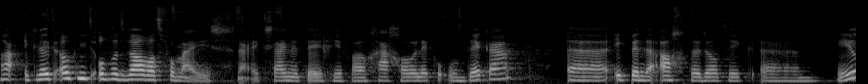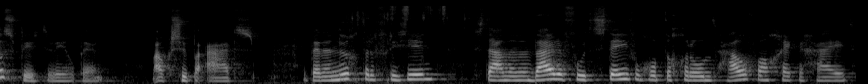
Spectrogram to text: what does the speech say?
maar ik weet ook niet of het wel wat voor mij is. Nou, ik zei net tegen je van ga gewoon lekker ontdekken. Uh, ik ben erachter dat ik uh, heel spiritueel ben, maar ook super aards. Ik ben een nuchtere Friesin. Sta met mijn beide voeten stevig op de grond, hou van gekkigheid.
